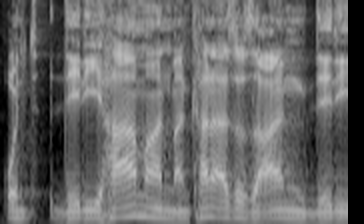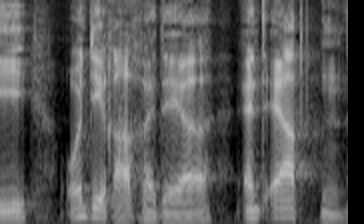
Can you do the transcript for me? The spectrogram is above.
und Didi Hamann. Man kann also sagen, Didi und die Rache der Enterbten.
